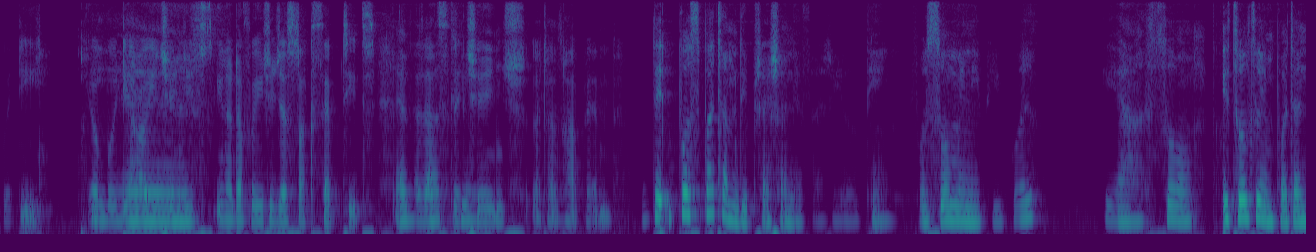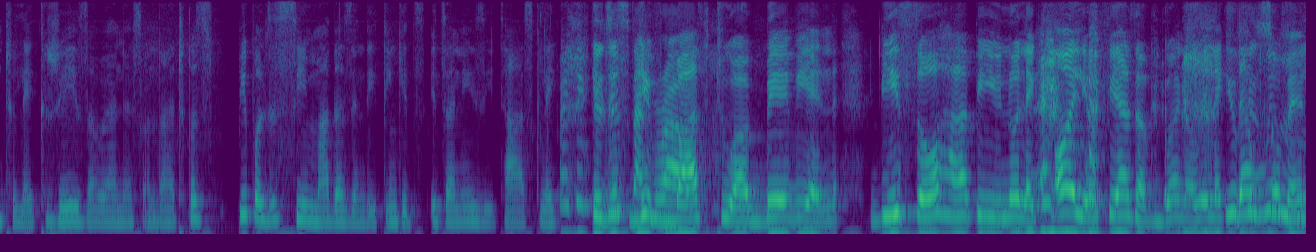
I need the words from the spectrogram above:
body, your body, how you change it, in order for you to just accept it. that That's the change that has happened. the postpartum depression is thing for so many people yeah so it's also important to like raise awareness on that because people just see mothers and they think it's it's an easy task. Like you just give birth to a baby and be so happy, you know, like all your fears have gone away. Like you the feel women. so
